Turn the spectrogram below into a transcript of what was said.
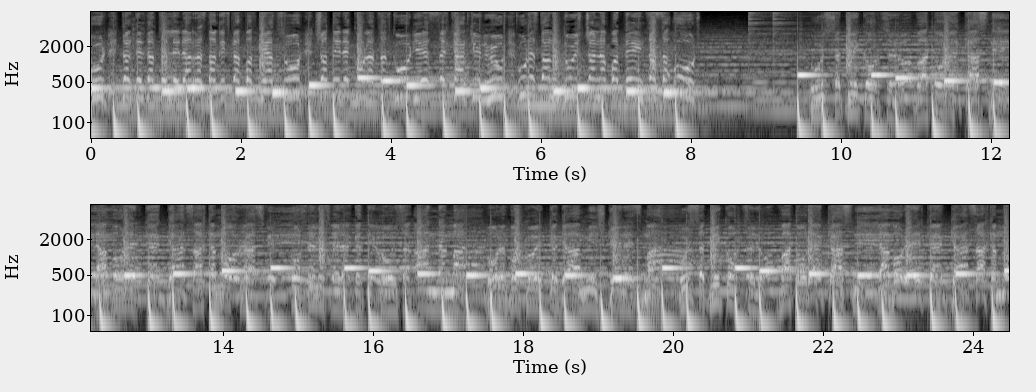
հուր էլ դարձել էր առաստաղից կախված միացուր Շատերը կորացած կուր ես էլ կյանքին հյուր Ուր ես տանում դու իս ճանապարհ դե ինձ ասա ուր Մի կործրով ատորը կասնի Լավ օրեր կգան սաղ կմորացվի Կործնելուց վերագտի հույսը աննման Որը հետ կգա միշտ գերեզման Հույսդ մի կործրով ատորը կասնի Լավ օրեր կգան սաղ կմորացվի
